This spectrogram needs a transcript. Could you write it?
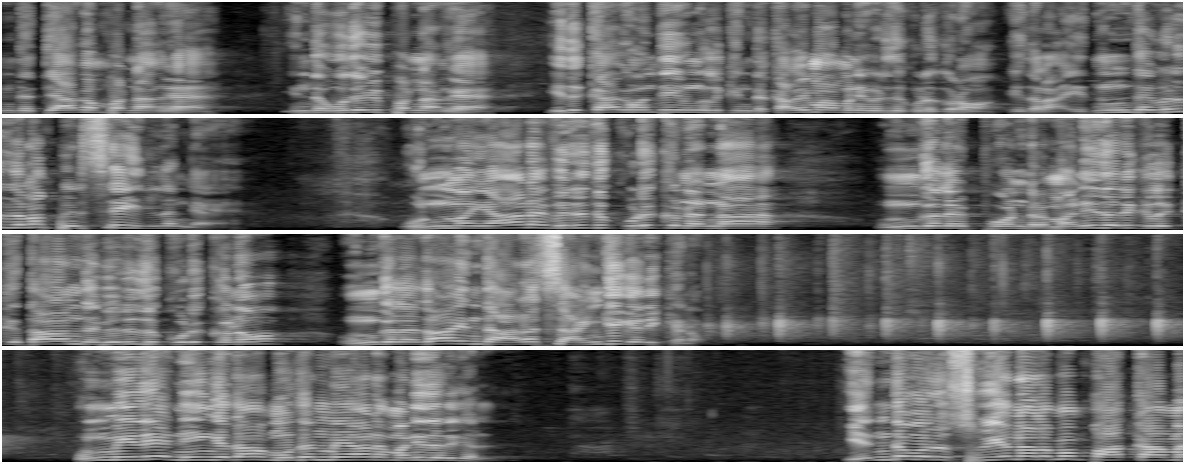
இந்த தியாகம் பண்ணாங்க இந்த உதவி பண்ணாங்க இதுக்காக வந்து இவங்களுக்கு இந்த கலைமாமணி விருது கொடுக்குறோம். இதெல்லாம் இந்த விருதெல்லாம் பெருசே இல்லைங்க. உண்மையான விருது கொடுக்கணுன்னா உங்களை போன்ற மனிதர்களுக்கு தான் இந்த விருது கொடுக்கணும். உங்களை தான் இந்த அரசு அங்கீகரிக்கணும். உண்மையிலே நீங்கள் தான் முதன்மையான மனிதர்கள். எந்த ஒரு சுயநலமும் பார்க்காம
